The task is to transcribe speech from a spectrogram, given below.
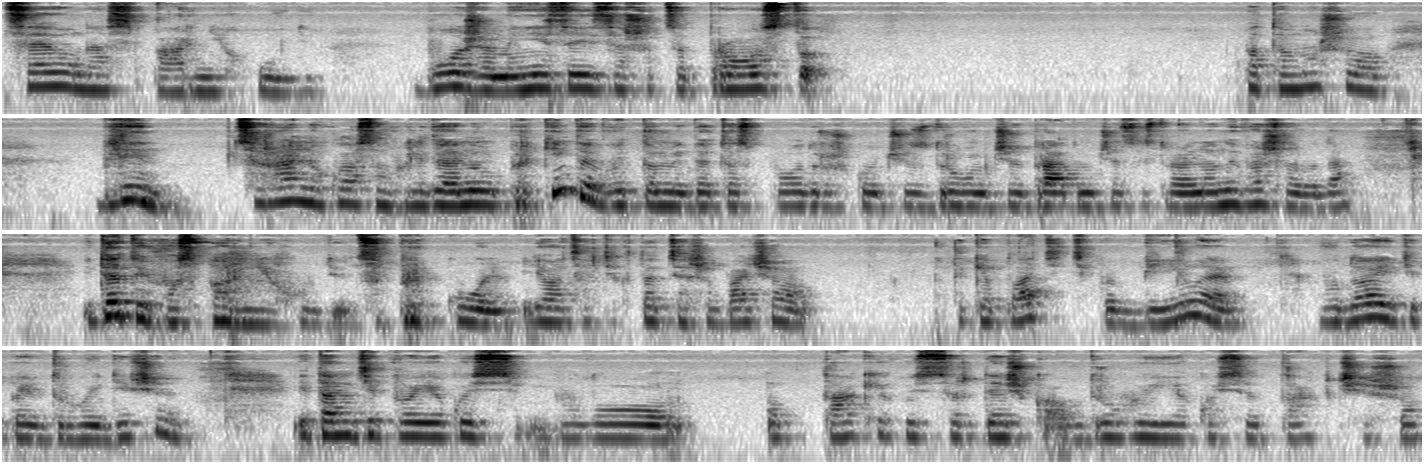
Це у нас парні худі. Боже, мені здається, що це просто. Тому що, блін, це реально класно виглядає. Ну, прикиньте, ви там йдете з подружкою, чи з другом, чи з братом, чи з сестрою, ну неважливо, да? Ідете і вас парні худі. Це прикольно. Я це в тіктоці ще бачила таке плаття, типу, біле, водою, типу, і в другої дівчини. І там, типу, якось було отак якось сердечко, а в другої якось отак чи що.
